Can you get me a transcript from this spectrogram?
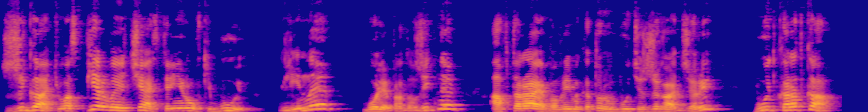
сжигать? У вас первая часть тренировки будет длинная, более продолжительная. А вторая, во время которой вы будете сжигать жиры, будет коротка.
